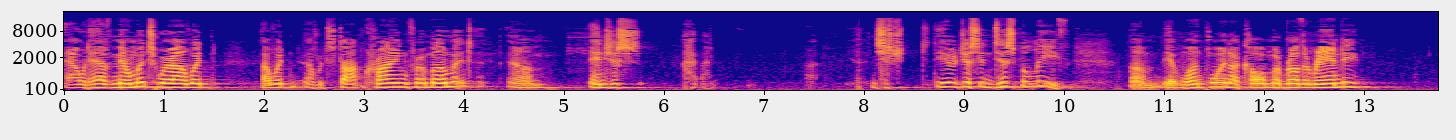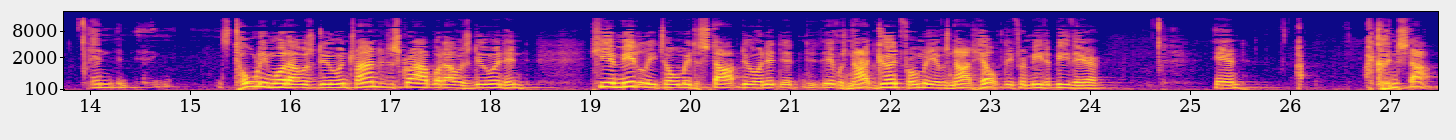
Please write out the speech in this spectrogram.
I would have moments where I would, I would, I would stop crying for a moment, um, and just, just you know, just in disbelief. Um, at one point, I called my brother Randy, and, and told him what I was doing, trying to describe what I was doing, and he immediately told me to stop doing it. It, it, it was not good for me. It was not healthy for me to be there. And I, couldn't stop.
